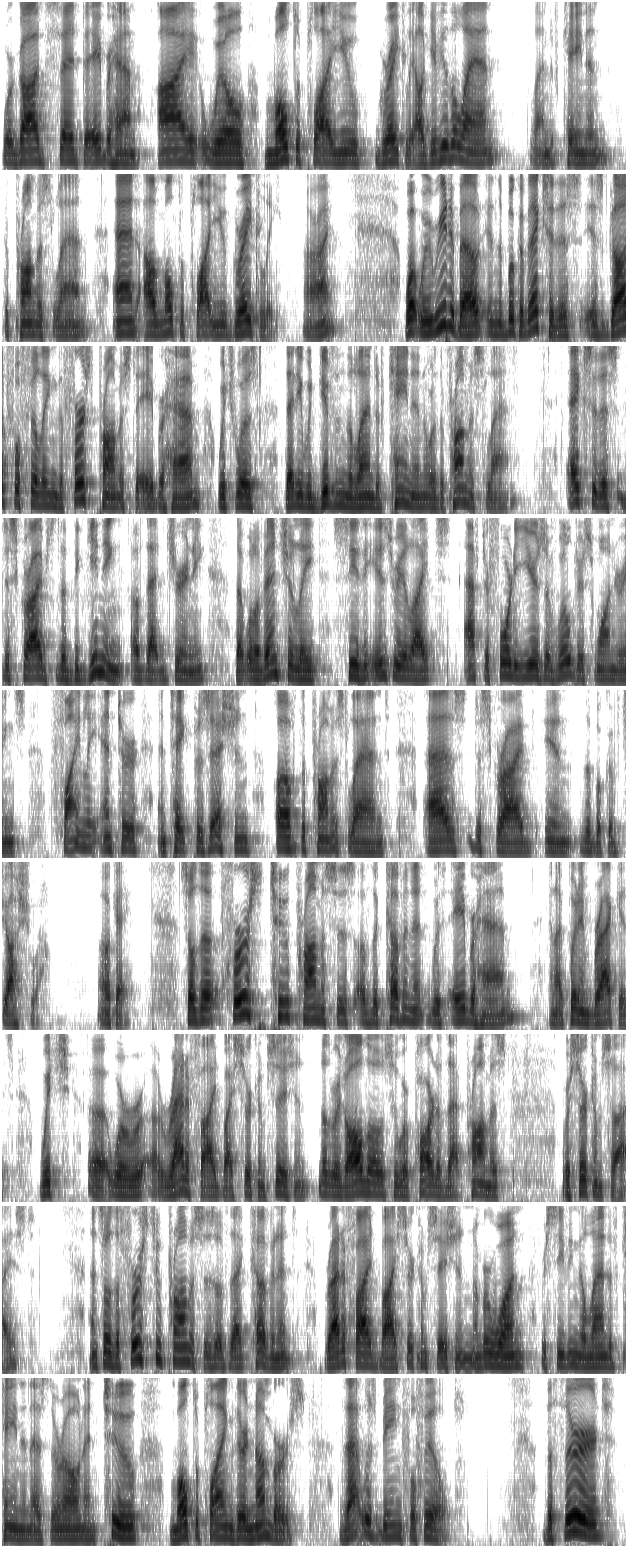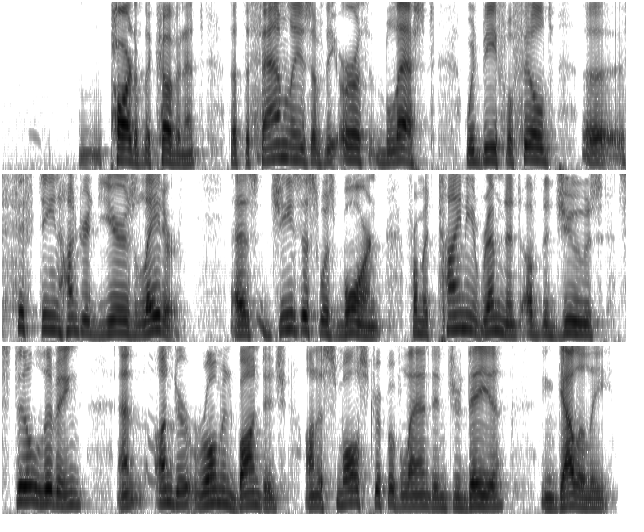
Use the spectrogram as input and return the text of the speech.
where God said to Abraham, I will multiply you greatly. I'll give you the land, land of Canaan, the promised land, and I'll multiply you greatly, all right? What we read about in the book of Exodus is God fulfilling the first promise to Abraham, which was that he would give them the land of Canaan or the promised land. Exodus describes the beginning of that journey that will eventually see the Israelites, after 40 years of wilderness wanderings, finally enter and take possession of the promised land as described in the book of Joshua. Okay, so the first two promises of the covenant with Abraham, and I put in brackets, which uh, were uh, ratified by circumcision. In other words, all those who were part of that promise were circumcised. And so the first two promises of that covenant ratified by circumcision, number one, receiving the land of Canaan as their own, and two, multiplying their numbers, that was being fulfilled. The third part of the covenant, that the families of the earth blessed would be fulfilled 1500 years later as Jesus was born from a tiny remnant of the Jews still living and under Roman bondage on a small strip of land in Judea, in Galilee,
